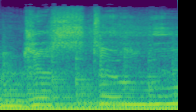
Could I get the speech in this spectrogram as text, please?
I'm just a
